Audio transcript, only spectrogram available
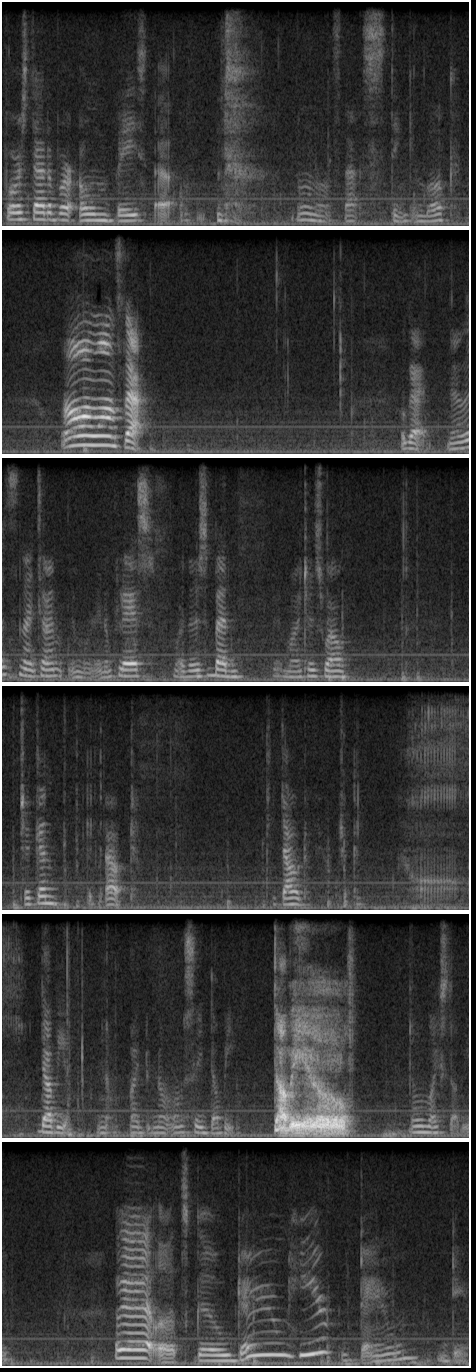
Forced out of our own base. Uh, no one wants that stinking book. No one wants that. Okay, now it's nighttime and we're in a place where there's a bed. We might as well. Chicken, get out. Get out of here, chicken. W. No, I do not want to say W. W! No one likes W. Okay, let's go down here. Down, down.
